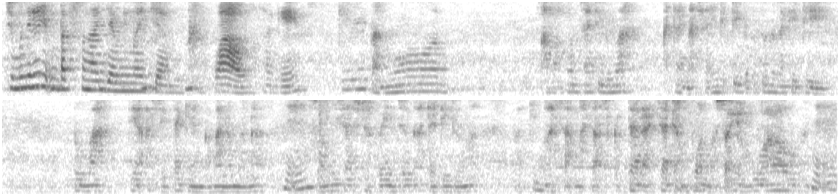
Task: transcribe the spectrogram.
Cuma tidur empat setengah jam, 5 jam. Wow, oke. oke bangun apa pun saya di rumah ada anak saya yang gede kebetulan lagi di rumah dia arsitek yang ke mana-mana Hmm. suami saya sudah pensiun ada di rumah pagi masak masak sekedar aja dan puan masak yang wow Hmm.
